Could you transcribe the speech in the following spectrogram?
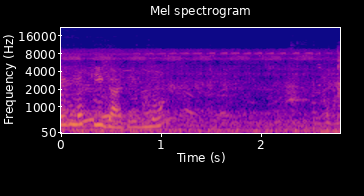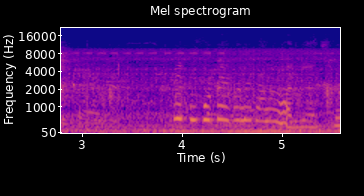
এগুলো কি গাছ এগুলো এই কুকুরটা এখানে কেন দাঁড়িয়ে আছে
